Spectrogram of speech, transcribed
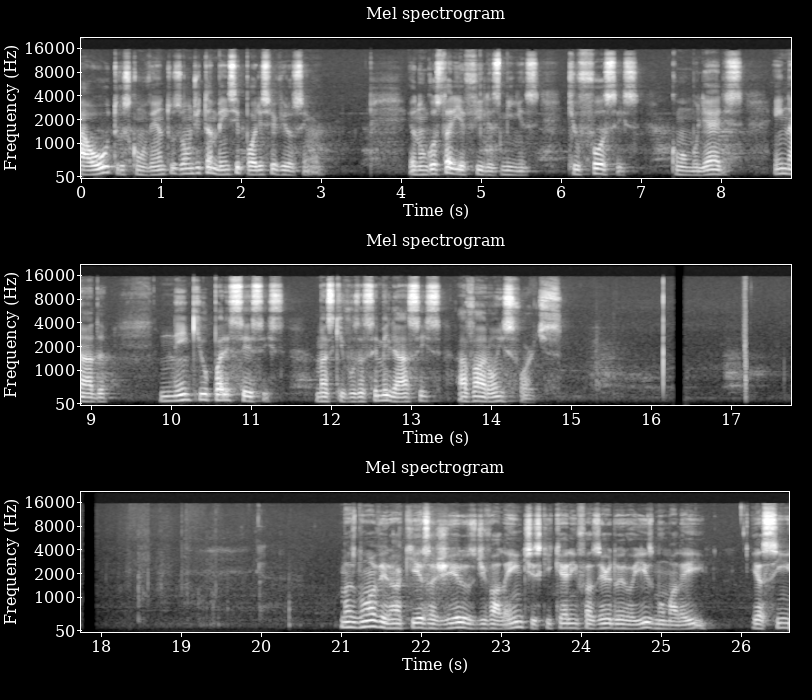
há outros conventos onde também se pode servir ao Senhor. Eu não gostaria, filhas minhas, que o fosseis, como mulheres, em nada, nem que o parecesseis, mas que vos assemelhasseis a varões fortes. Mas não haverá aqui exageros de valentes que querem fazer do heroísmo uma lei e assim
